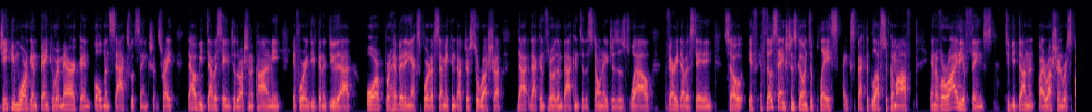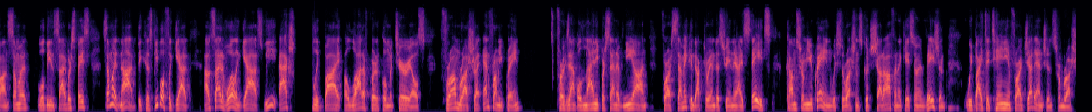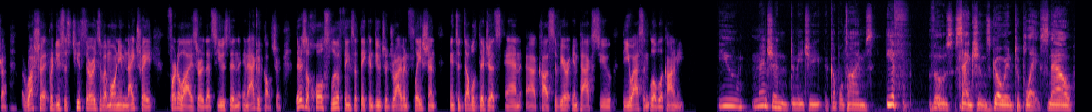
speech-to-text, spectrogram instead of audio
JP Morgan, Bank of America, and Goldman Sachs with sanctions, right? That would be devastating to the Russian economy if we're indeed going to do that, or prohibiting export of semiconductors to Russia. That, that can throw them back into the Stone Ages as well. Very devastating. So, if, if those sanctions go into place, I expect the gloves to come off and a variety of things to be done by Russia in response. Some of it will be in cyberspace, some of it not, because people forget outside of oil and gas, we actually buy a lot of critical materials from Russia and from Ukraine. For example, 90% of neon for our semiconductor industry in the United States comes from Ukraine, which the Russians could shut off in the case of invasion. We buy titanium for our jet engines from Russia. Russia produces two thirds of ammonium nitrate fertilizer that's used in, in agriculture. There's a whole slew of things that they can do to drive inflation into double digits and uh, cause severe impacts to the US and global economy. You mentioned, Dmitri, a couple times if those sanctions go into place. Now,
